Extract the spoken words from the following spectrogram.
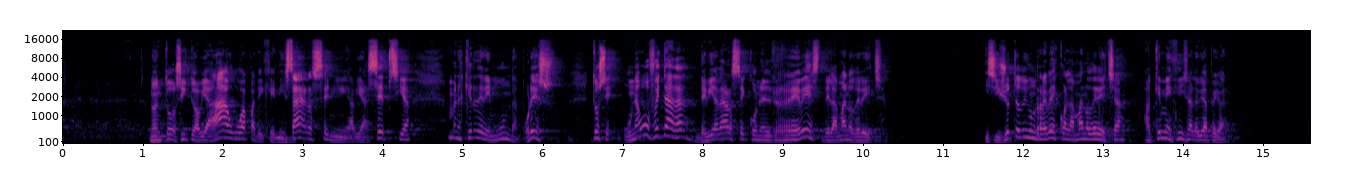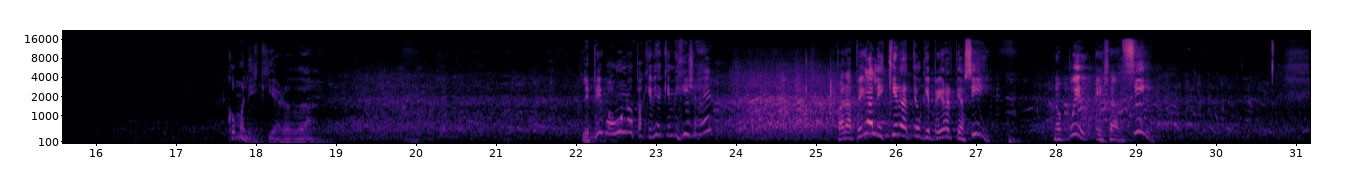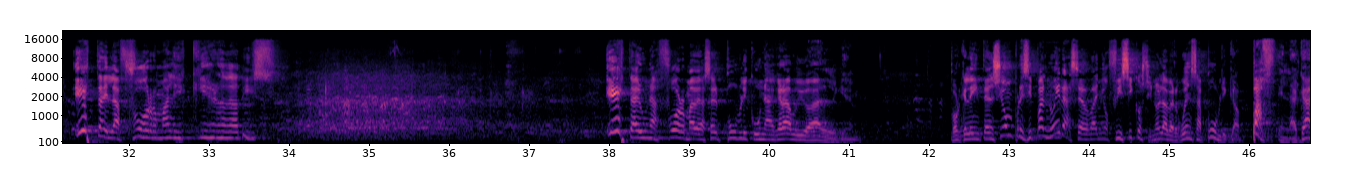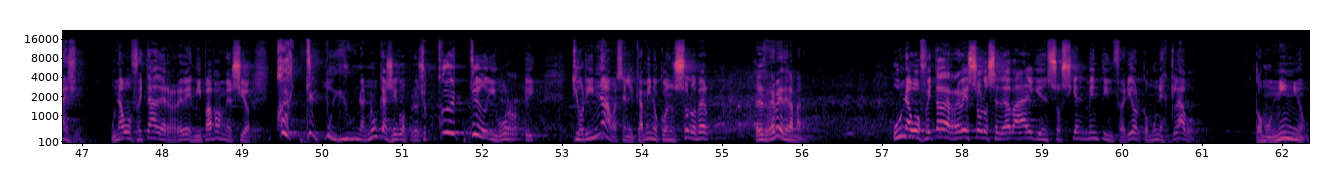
No en todo sitio había agua para higienizarse, ni había asepsia. La mano izquierda era inmunda, por eso. Entonces, una bofetada debía darse con el revés de la mano derecha. Y si yo te doy un revés con la mano derecha, ¿a qué mejilla le voy a pegar? ¿Cómo a la izquierda? ¿Le pego a uno para que vea qué mejilla es? Para pegar a la izquierda tengo que pegarte así. No puedo, es así. Esta es la forma a la izquierda, dice. Esta es una forma de hacer público un agravio a alguien. Porque la intención principal no era hacer daño físico, sino la vergüenza pública. ¡Paf! En la calle. Una bofetada de revés. Mi papá me decía, ¿qué te doy una? Nunca llegó, pero yo, ¿qué te doy? Y, te orinabas en el camino con solo ver el revés de la mano. Una bofetada de revés solo se daba a alguien socialmente inferior, como un esclavo como un niño.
